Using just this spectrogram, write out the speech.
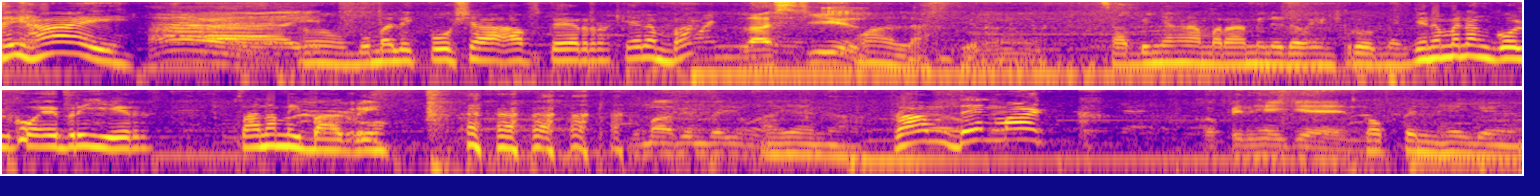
say hi. Hi! Oh, bumalik po siya after, kailan ba? Last year. Wow, last year. Sabi niya nga marami na daw improvement. Yun naman ang goal ko every year. Sana may bago. Gumaganda yung Ayan oh. From Denmark, Copenhagen. Copenhagen.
